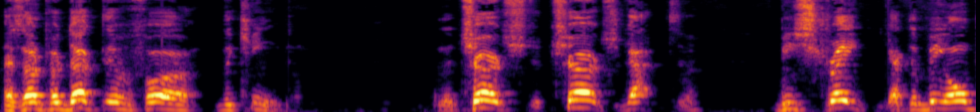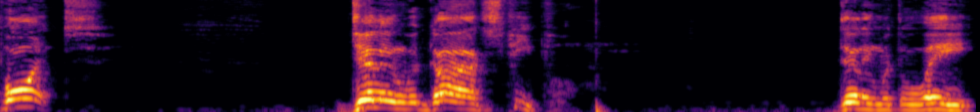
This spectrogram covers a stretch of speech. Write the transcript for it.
that's unproductive for the kingdom. And the church, the church got to be straight, got to be on point, dealing with God's people, dealing with the way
